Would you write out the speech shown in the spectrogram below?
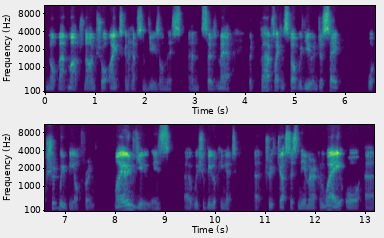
not that much. Now, I'm sure Eyck's going to have some views on this, and so is Meia. But perhaps I can start with you and just say, what should we be offering? My own view is uh, we should be looking at uh, truth, justice, and the American way, or uh,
